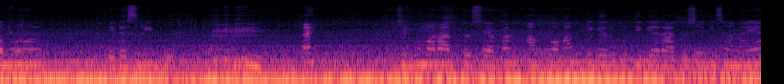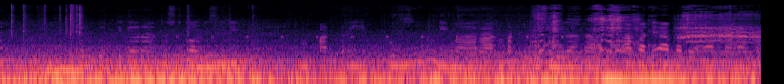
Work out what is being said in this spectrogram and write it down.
berapa beda seribu eh 1500 ya kan aqua kan 3300 ya di sana ya 3300 kalau di sini 4500 4900 apa deh apa deh apa apa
